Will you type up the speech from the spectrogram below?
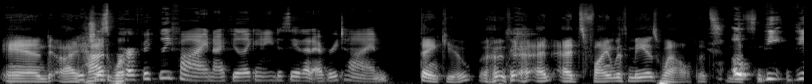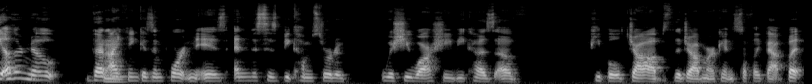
and I which had is work. perfectly fine. I feel like I need to say that every time. Thank you, and it's fine with me as well. That's, Oh, the the other note that I Mm. think is important is, and this has become sort of wishy washy because of people jobs, the job market, and stuff like that. But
